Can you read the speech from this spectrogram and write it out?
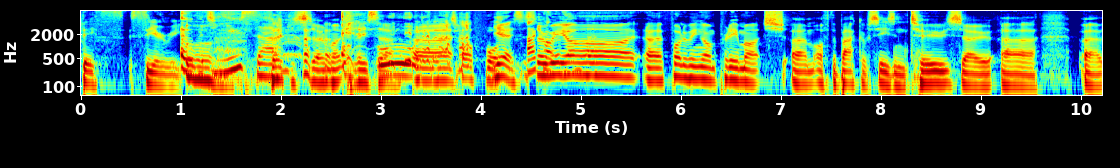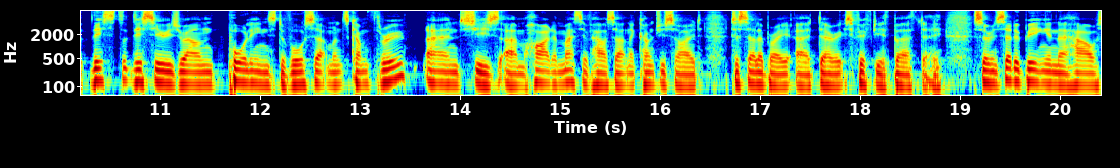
this series? Over to you, Sam. Thank you so much, Lisa. Ooh, Uh, tough one. Yes, I so we remember. are uh, following on pretty much um, off the back of season two. So uh, uh, this this series around Pauline's divorce settlements come through, and she's um, hired a massive house out in the countryside to celebrate uh, Derek's 50th birthday. So instead of being in the house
